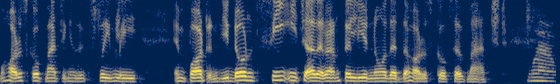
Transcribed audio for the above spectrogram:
horoscope matching is extremely important you don't see each other until you know that the horoscopes have matched wow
